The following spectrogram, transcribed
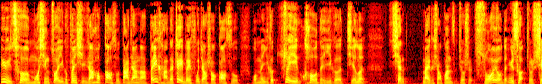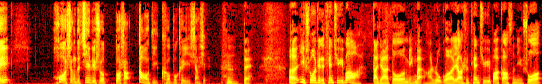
预测模型做一个分析，然后告诉大家呢，北卡的这位副教授告诉我们一个最后的一个结论，先。卖个小关子，就是所有的预测，就是谁获胜的几率是多少，到底可不可以相信？嗯，对。呃，一说这个天气预报啊，大家都明白啊。如果要是天气预报告诉你说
